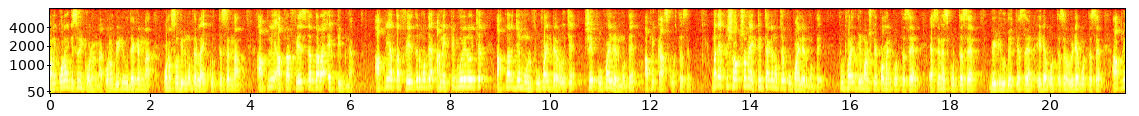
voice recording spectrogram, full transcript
মানে কোনো কিছুই করেন না। কোনো ভিডিও দেখেন না, কোনো ছবির মধ্যে লাইক করতেছেন না। আপনি আপনার ফেজটার দ্বারা অ্যাক্টিভ না। আপনি আপনার ফেজের মধ্যে আনঅ্যাক্টিভ হয়ে রয়েছেন। আপনার যে মূল প্রোফাইলটা রয়েছে, সেই প্রোফাইলের মধ্যে আপনি কাজ করতেছেন। মানে আপনি সবসময় অ্যাক্টিভ থাকেন হচ্ছে প্রোফাইলের মধ্যে। প্রোফাইল দিয়ে মানুষকে কমেন্ট করতেছেন এস এম এস করতেছেন ভিডিও দেখতেছেন, এটা করতেছেন, ওইটা করতেছেন। আপনি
